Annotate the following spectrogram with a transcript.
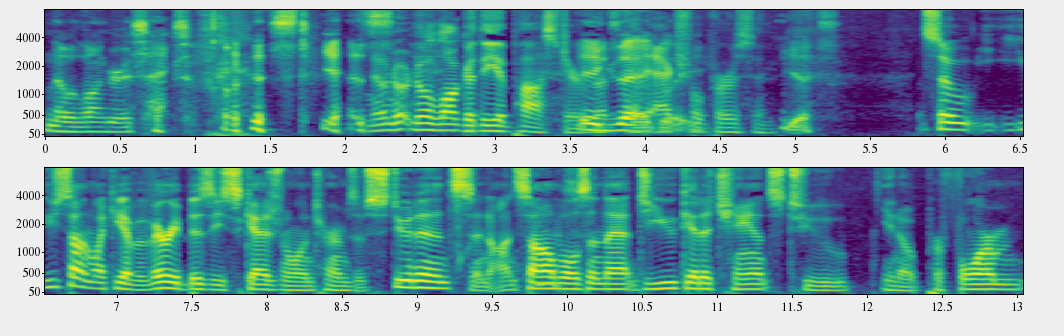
No longer a saxophonist. yes. No, no, no longer the imposter, exactly. but an actual person. Yes. So you sound like you have a very busy schedule in terms of students and ensembles yes. and that. Do you get a chance to, you know, perform,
